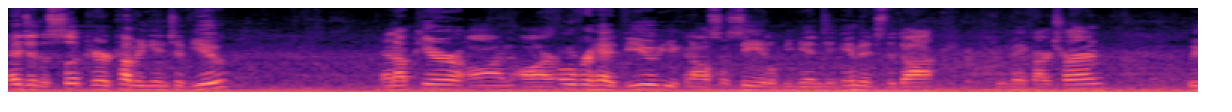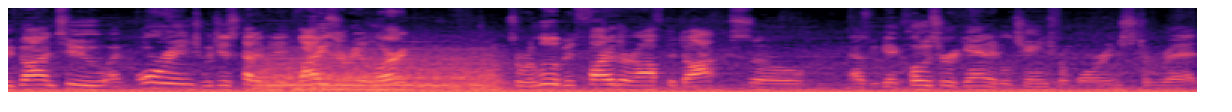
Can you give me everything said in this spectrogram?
edge of the slip here coming into view and up here on our overhead view you can also see it'll begin to image the dock to make our turn. We've gone to an orange which is kind of an advisory alert so we're a little bit farther off the dock so as we get closer again it'll change from orange to red.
